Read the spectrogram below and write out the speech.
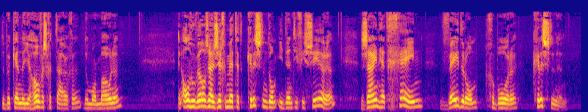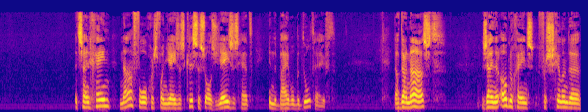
de bekende Jehovah's getuigen, de Mormonen. En alhoewel zij zich met het christendom identificeren, zijn het geen wederom geboren christenen. Het zijn geen navolgers van Jezus Christus zoals Jezus het in de Bijbel bedoeld heeft. Nou, daarnaast zijn er ook nog eens verschillende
